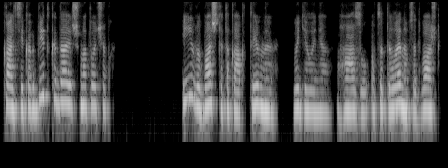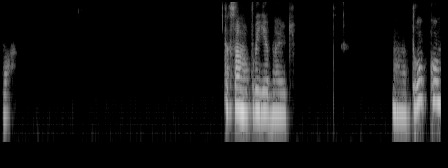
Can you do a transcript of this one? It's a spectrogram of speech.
кальцій карбід кидають шматочок. І ви бачите таке активне виділення газу ацетилену, це 2H2. Так само приєднують трубку,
